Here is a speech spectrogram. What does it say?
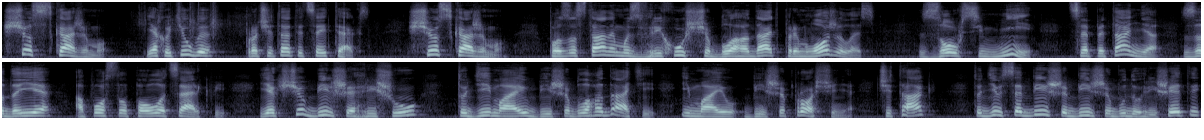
Що скажемо? Я хотів би прочитати цей текст. Що скажемо? Позостанемось в гріху, щоб благодать примножилась? Зовсім ні. Це питання задає апостол Павло церкві. Якщо більше грішу, тоді маю більше благодаті і маю більше прощення. Чи так? тоді все більше більше буду грішити,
